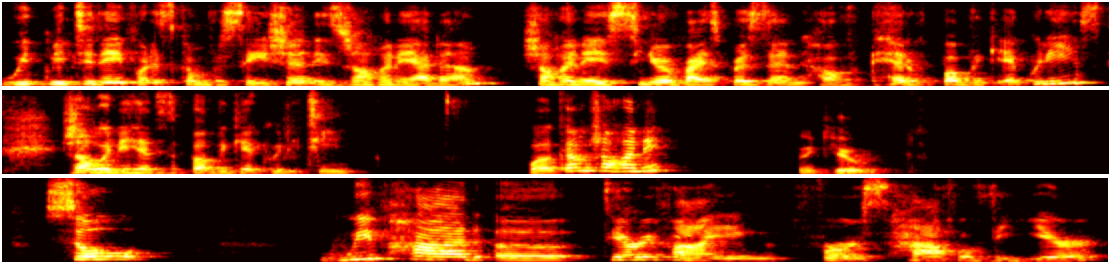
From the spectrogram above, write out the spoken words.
With me today for this conversation is Jean-René Adam. Jean-René is Senior Vice President of Head of Public Equities. Jean-René heads the public equity team. Welcome, Jean-René. Thank you. So we've had a terrifying first half of the year,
